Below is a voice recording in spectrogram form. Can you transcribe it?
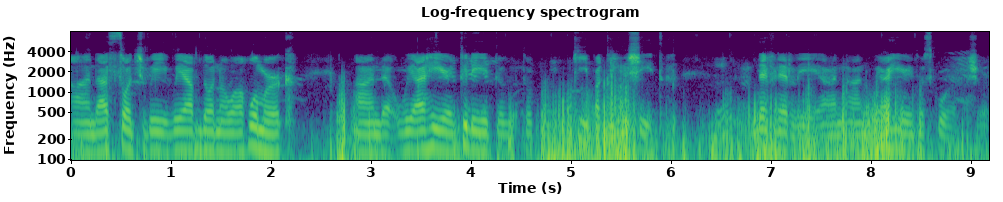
And as such, we, we have done our homework and we are here today to, to keep a clean sheet. Definitely. And, and we are here to score for sure.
